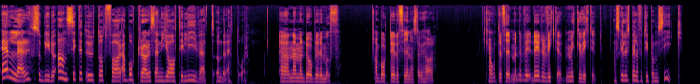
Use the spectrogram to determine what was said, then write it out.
Eller så blir du ansiktet utåt för abortrörelsen Ja till livet under ett år. Uh, nej men då blir det muff. Abort är det finaste vi har. Kanske inte det fina, men det, det är det viktiga, mycket viktigt. Vad skulle du spela för typ av musik?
